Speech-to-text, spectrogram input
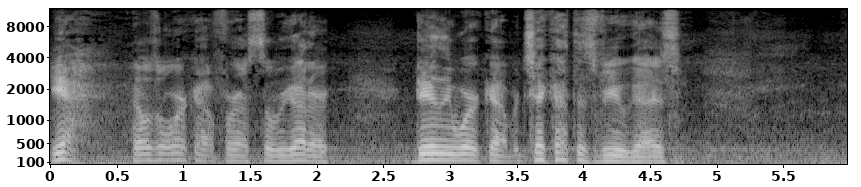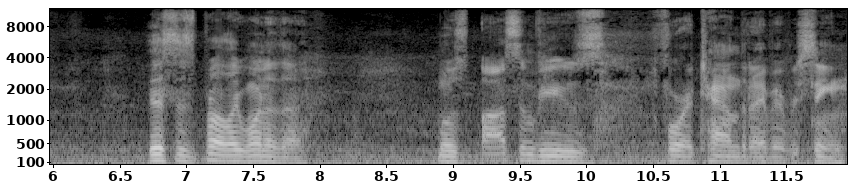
yeah that was a workout for us so we got our daily workout. But check out this view guys. This is probably one of the most awesome views for a town that I've ever seen.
